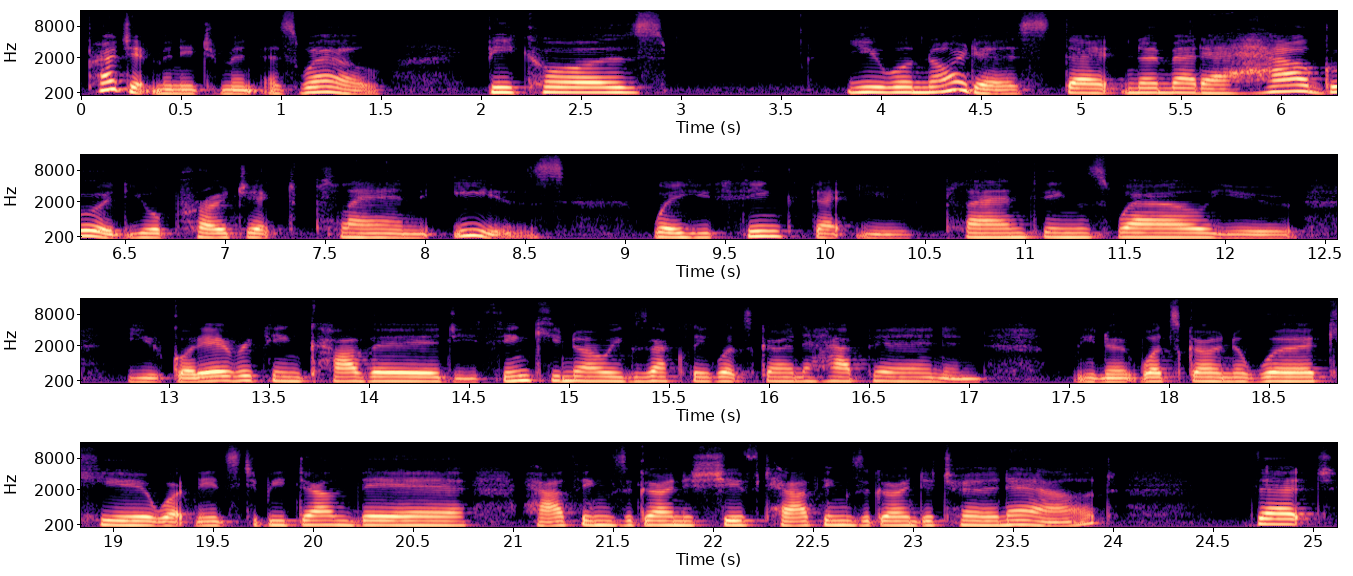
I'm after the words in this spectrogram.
project management as well, because you will notice that no matter how good your project plan is, where you think that you've planned things well, you you've got everything covered, you think you know exactly what's going to happen and you know what's going to work here, what needs to be done there, how things are going to shift, how things are going to turn out, that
